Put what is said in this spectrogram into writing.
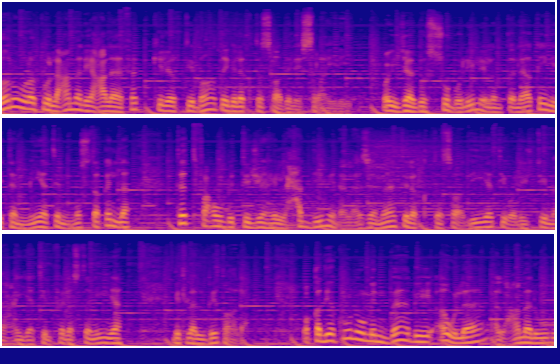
ضرورة العمل على فك الارتباط بالاقتصاد الإسرائيلي وإيجاد السبل للانطلاق لتنمية مستقلة تدفع باتجاه الحد من الأزمات الاقتصادية والاجتماعية الفلسطينية مثل البطالة. وقد يكون من باب أولى العمل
